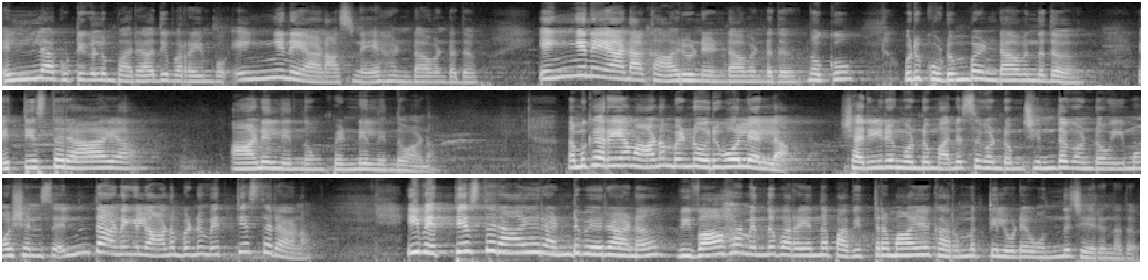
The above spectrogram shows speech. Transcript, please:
എല്ലാ കുട്ടികളും പരാതി പറയുമ്പോൾ എങ്ങനെയാണ് ആ സ്നേഹം ഉണ്ടാവേണ്ടത്? എങ്ങനെയാണ് ആ കാരുണ്യം ഉണ്ടാവേണ്ടത്? നോക്കൂ ഒരു കുടുംബം ഉണ്ടാവുന്നത് വ്യത്യസ്തരായ ആണിൽ നിന്നും പെണ്ണിൽ നിന്നുമാണ്. നമുക്കറിയാം ആണും പെണ്ണും ഒരുപോലെയല്ല. ശരീരം കൊണ്ടും മനസ്സുകൊണ്ടും ചിന്ത കൊണ്ടും ഇമോഷൻസ് എന്താണെങ്കിലും ആണും പെണ്ണും വ്യത്യസ്തരാണ്. ഈ വ്യത്യസ്തരായ രണ്ടു പേരാണ് വിവാഹം എന്ന് പറയുന്ന പവിത്രമായ കർമ്മത്തിലൂടെ ഒന്നു ചേരുന്നത്.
